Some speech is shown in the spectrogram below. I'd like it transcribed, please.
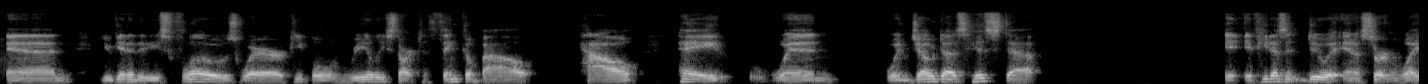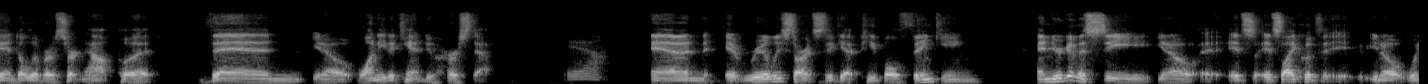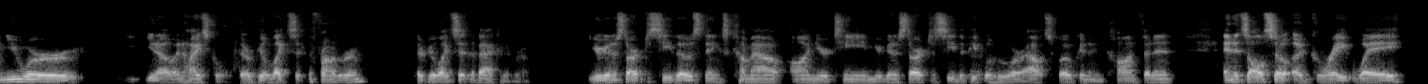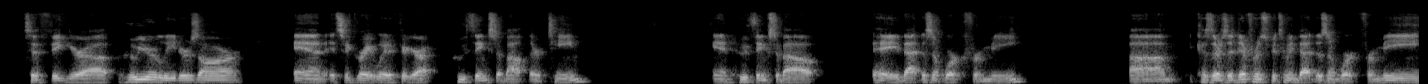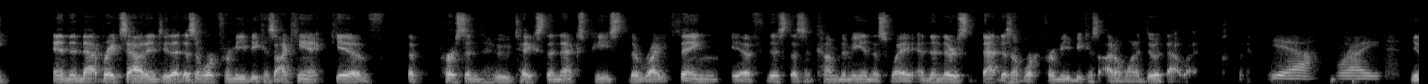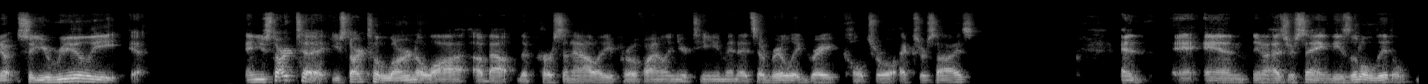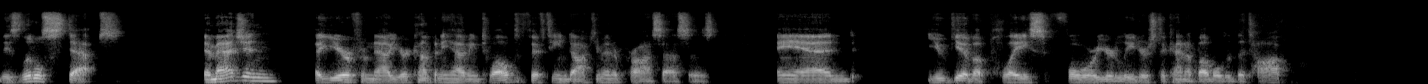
And you get into these flows where people really start to think about how, hey, when when Joe does his step, if he doesn't do it in a certain way and deliver a certain output, then you know Juanita can't do her step. Yeah. And it really starts to get people thinking and you're going to see, you know, it's it's like with you know, when you were you know, in high school, there were people like sit in the front of the room, there are people like sit in the back of the room you're going to start to see those things come out on your team. You're going to start to see the people who are outspoken and confident. And it's also a great way to figure out who your leaders are. And it's a great way to figure out who thinks about their team and who thinks about, hey, that doesn't work for me. Um, because there's a difference between that doesn't work for me and then that breaks out into that doesn't work for me because I can't give the person who takes the next piece the right thing if this doesn't come to me in this way. And then there's that doesn't work for me because i don't want to do it that way. Yeah right. You know so you really and you start to you start to learn a lot about the personality profile in your team and it's a really great cultural exercise. And and you know as you're saying these little little these little steps imagine a year from now, your company having 12 to 15 documented processes and you give a place for your leaders to kind of bubble to the top.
